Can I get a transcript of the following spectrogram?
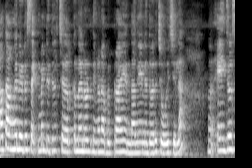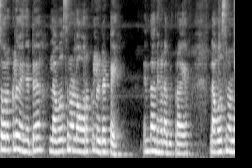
അത് അങ്ങനെ ഒരു സെഗ്മെന്റ് ഇതിൽ ചേർക്കുന്നതിനോട് നിങ്ങളുടെ അഭിപ്രായം എന്താണെന്ന് ഞാൻ ഇതുവരെ ചോദിച്ചില്ല. ഏഞ്ചൽസ് ഓറക്കിൾ കഴിഞ്ഞിട്ട് ലവേഴ്സിനുള്ള ഓറക്കിൾ ഇടട്ടെ? എന്താ നിങ്ങളുടെ അഭിപ്രായം? ലവേഴ്സിനുള്ള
